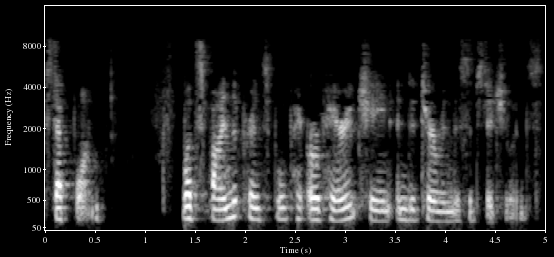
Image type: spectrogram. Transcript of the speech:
Step 1. Let's find the principal or parent chain and determine the substituents.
